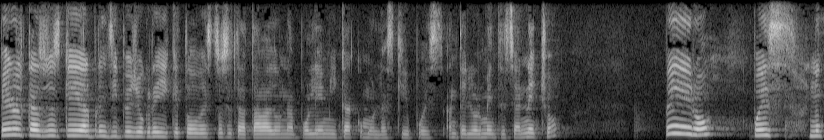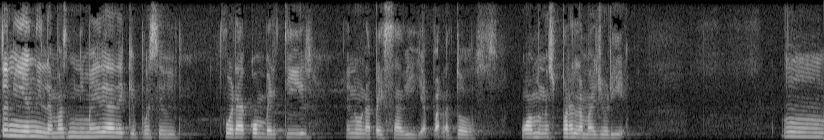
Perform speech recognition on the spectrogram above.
Pero el caso es que al principio yo creí que todo esto se trataba de una polémica como las que pues anteriormente se han hecho. Pero pues no tenía ni la más mínima idea de que pues se fuera a convertir en una pesadilla para todos, o al menos para la mayoría. Mm,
